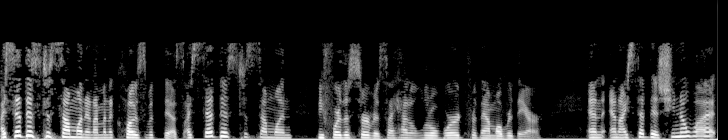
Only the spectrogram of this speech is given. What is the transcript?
I said this to someone, and I'm going to close with this. I said this to someone before the service. I had a little word for them over there. And, and I said this, you know what?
